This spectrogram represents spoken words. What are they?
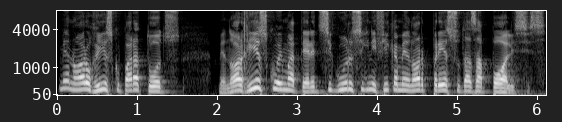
menor o risco para todos. Menor risco em matéria de seguro significa menor preço das apólices.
